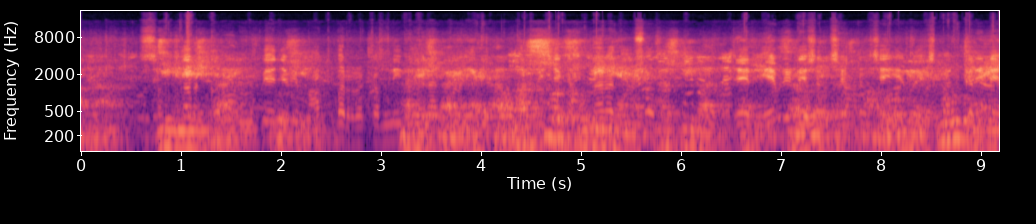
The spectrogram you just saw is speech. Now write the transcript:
અંદર સત્તર કરોડ રૂપિયા જેવી માતબર રકમની જાહેરાત આવનારા દિવસોમાં જે રિહેબિલિટેશન સેન્ટર છે એનું એક્સપાન્ડ કરીને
